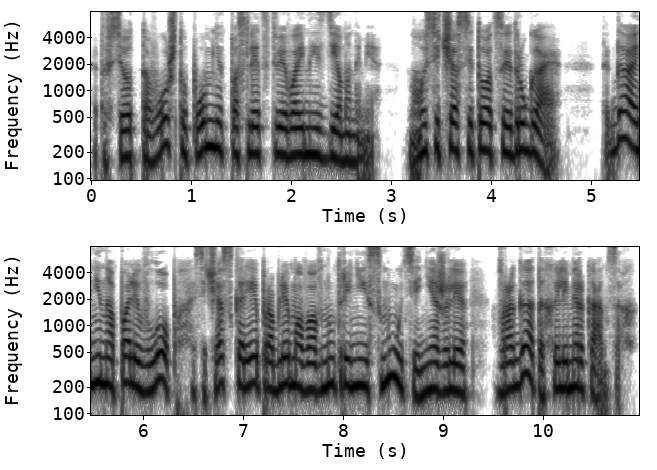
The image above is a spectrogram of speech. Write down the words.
Это все от того, что помнят последствия войны с демонами. Но сейчас ситуация другая. Тогда они напали в лоб, а сейчас скорее проблема во внутренней смуте, нежели в рогатых или мерканцах.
